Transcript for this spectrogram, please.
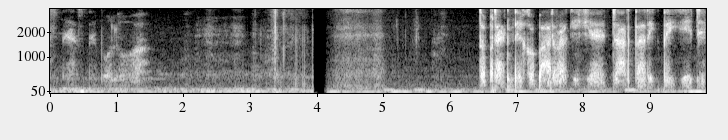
આસ્તે આસ્તે બોલો તો ફ્રેન્ડ દેખો બાર વાગી ગયા ચાર તારીખ થઈ ગઈ છે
